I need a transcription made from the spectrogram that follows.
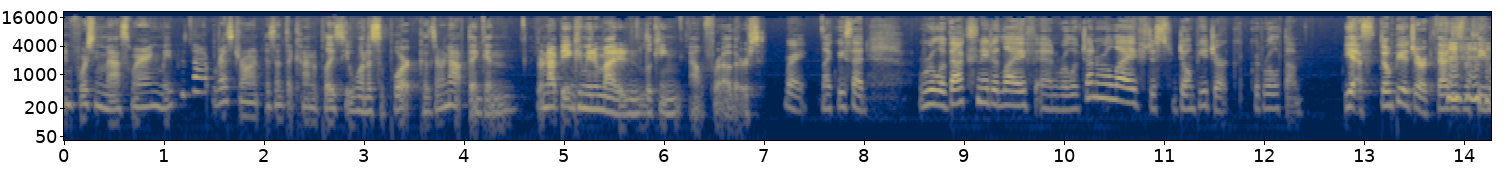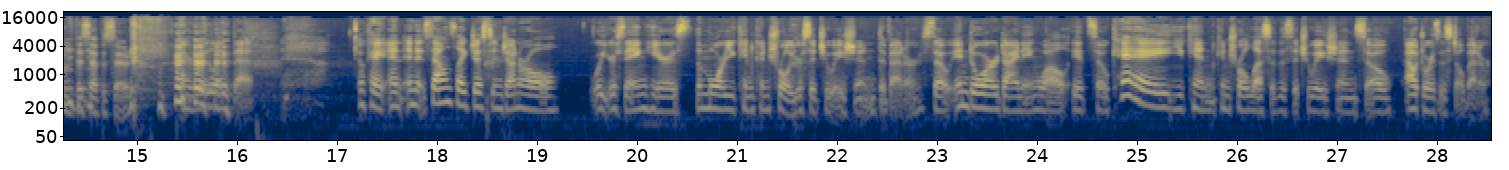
enforcing mask wearing, maybe that restaurant isn't the kind of place you want to support because they're not thinking, they're not being community minded and looking out for others. Right. Like we said, rule of vaccinated life and rule of general life, just don't be a jerk. Good rule of thumb. Yes, don't be a jerk. That is the theme of this episode. I really like that. Okay, and, and it sounds like just in general, what you're saying here is the more you can control your situation, the better. So, indoor dining, while it's okay, you can control less of the situation. So, outdoors is still better.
